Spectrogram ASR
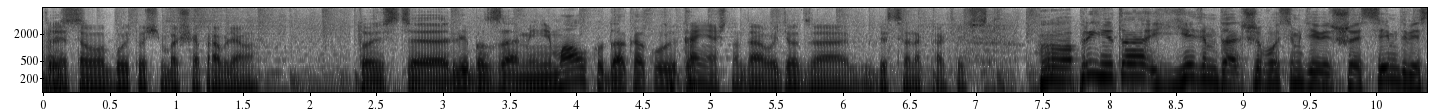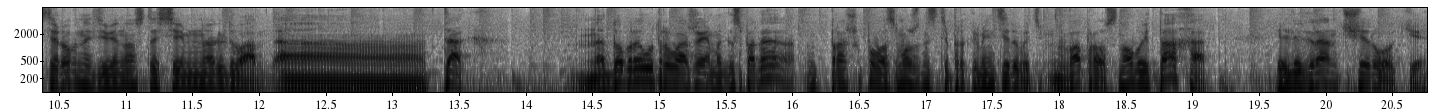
То есть... Это будет очень большая проблема. То есть э, либо за минималку, да, какую-то? Конечно, да, уйдет за бесценок практически. Принято. Едем дальше. 8967 200 ровно 9702. А, так, Доброе утро, уважаемые господа. Прошу по возможности прокомментировать вопрос. Новый Таха или Гранд Чироки?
